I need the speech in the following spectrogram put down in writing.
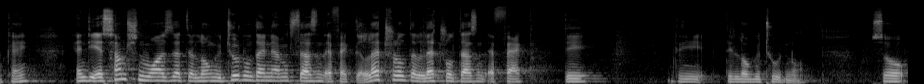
Okay? And the assumption was that the longitudinal dynamics doesn't affect the lateral, the lateral doesn't affect the, the, the longitudinal. So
